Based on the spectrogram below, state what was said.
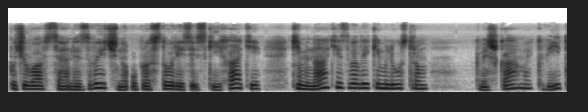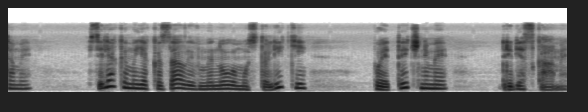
Почувався незвично у просторій сільській хаті, кімнаті з великим люстром, книжками, квітами всілякими, як казали в минулому столітті, поетичними дріб'язками.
